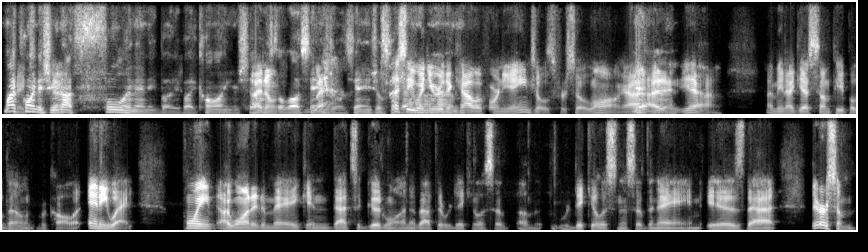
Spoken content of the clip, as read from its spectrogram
My point is, you're not fooling anybody by calling yourself the Los Angeles Angels, especially when you were the California Angels for so long. I, yeah. I, yeah, I mean, I guess some people don't recall it. Anyway, point I wanted to make, and that's a good one about the ridiculous of, of ridiculousness of the name, is that there are some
